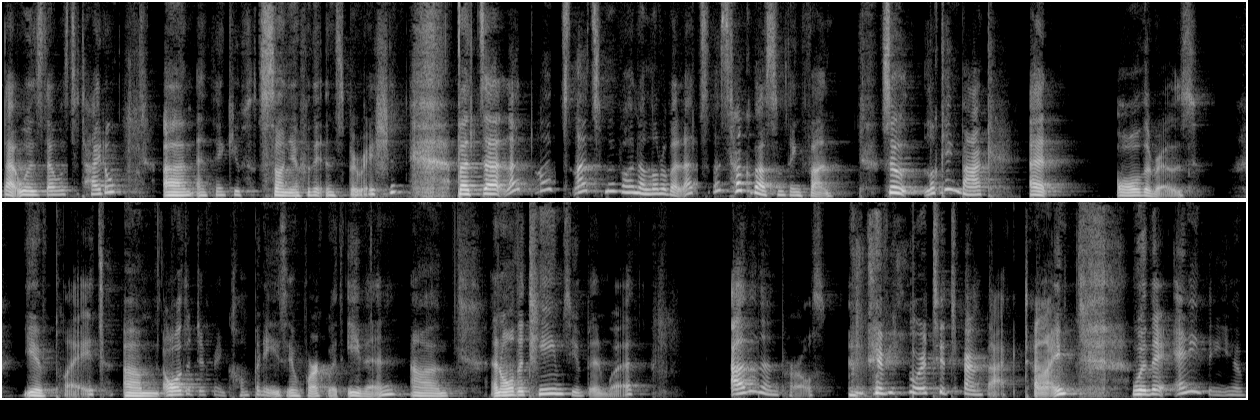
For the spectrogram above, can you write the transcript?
that was that was the title. Um, and thank you, Sonia, for the inspiration. But uh, let, let's let's move on a little bit. Let's let's talk about something fun. So looking back at all the roles you've played, um, all the different companies you've worked with, even, um, and all the teams you've been with, other than pearls, if you were to turn back time, were there anything you have,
